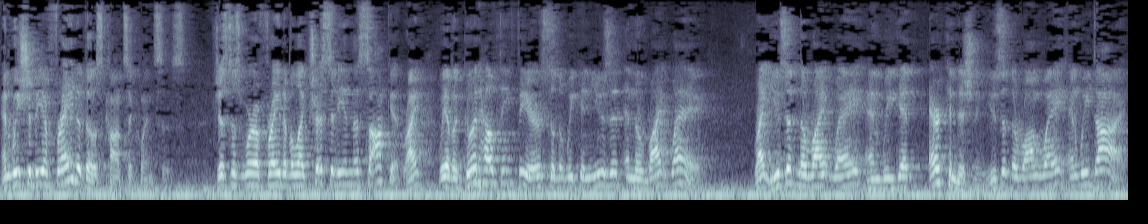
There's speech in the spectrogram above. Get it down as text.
And we should be afraid of those consequences. Just as we're afraid of electricity in the socket, right? We have a good, healthy fear so that we can use it in the right way. Right? Use it in the right way and we get air conditioning. Use it the wrong way and we die.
